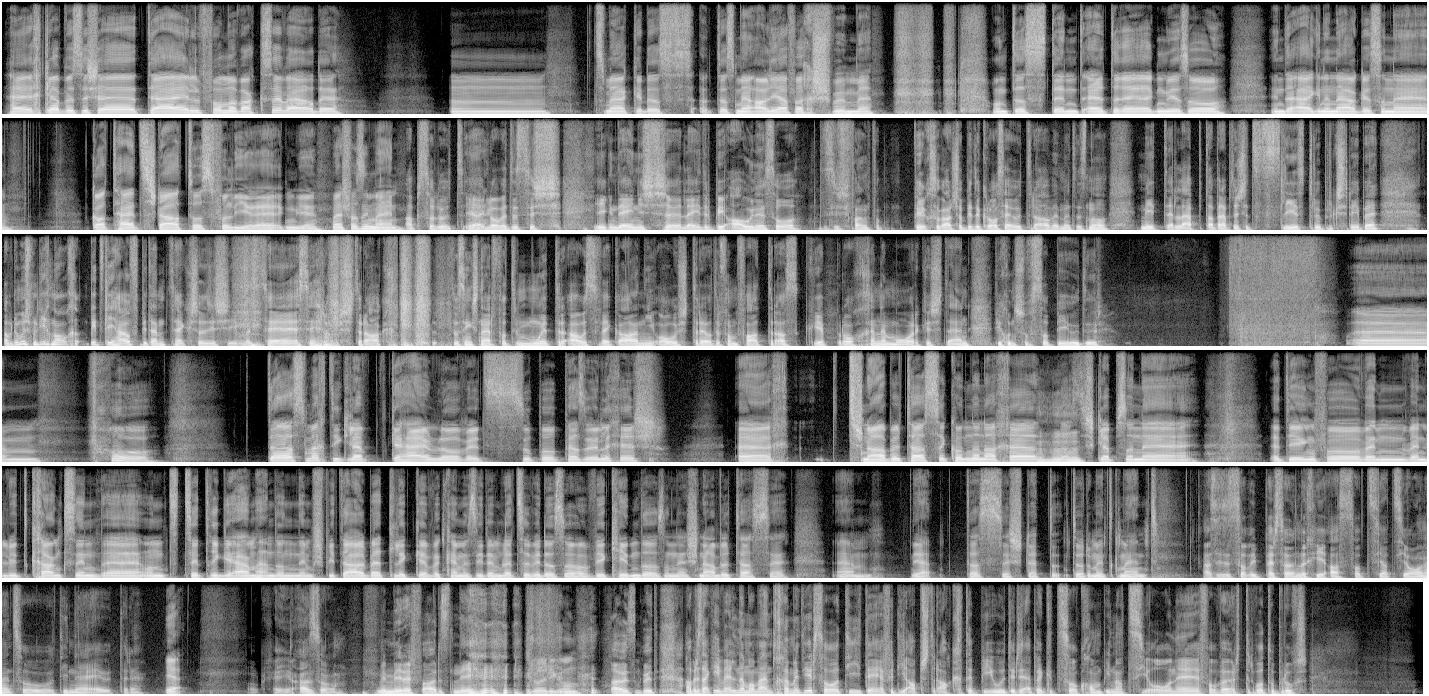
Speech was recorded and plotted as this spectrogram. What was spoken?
Hey, ich glaube, es ist ein Teil vom Erwachsenwerden. Ähm, zu merken, dass, dass wir alle einfach schwimmen. Und dass dann die Eltern irgendwie so in den eigenen Augen so einen Gottheitsstatus verlieren. Irgendwie. Weißt du, was ich meine? Absolut. Ja, Ja. ich glaube, das ist irgendwann ist, äh, leider bei allen so. Das ist fang- vielleicht sogar schon bei den Großeltern wenn man das noch miterlebt. Aber du hast jetzt das Lied darüber geschrieben. Aber du musst mir gleich noch ein bisschen helfen bei diesem Text. Das ist immer sehr, sehr abstrakt. Du singst dann von der Mutter als vegane Ostern oder vom Vater als gebrochenen Morgenstern. Wie kommst du auf so Bilder? Ähm. Oh. Das möchte ich, glaube geheim lassen, weil es super persönlich ist. Äh, ich- die Schnabeltasse kommt nachher. Mhm. Das ist, glaube so eine, ein Ding von, wenn, wenn Leute krank sind äh, und zittrige Arme haben und im Spitalbett liegen, bekommen sie dann plötzlich wieder so wie Kinder so eine Schnabeltasse. Ähm, ja, das ist damit gemeint. Also ist es so wie persönliche Assoziationen zu deinen Eltern? Ja. Okay, also, wir, wir erfahren es nicht. Entschuldigung. Alles gut. Aber sag, in welchem Moment kommen dir so die Ideen für die abstrakten Bilder, eben so Kombinationen von Wörtern, die du brauchst?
